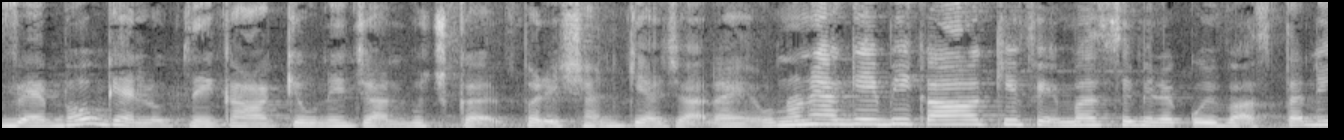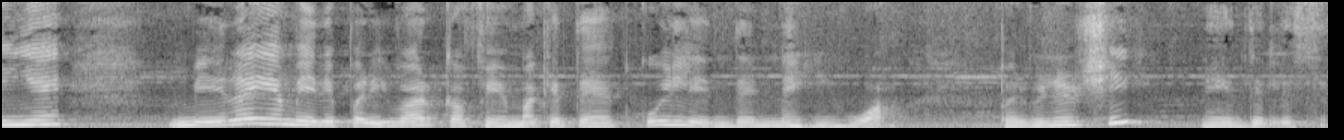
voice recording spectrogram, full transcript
वैभव गहलोत ने कहा कि उन्हें जानबूझकर परेशान किया जा रहा है। उन्होंने आगे भी कहा कि फेमा से मेरा कोई वास्ता नहीं है। मेरा या मेरे परिवार का फेमा के तहत कोई लेन देन नहीं हुआ। परवीन सिंह नई दिल्ली से।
